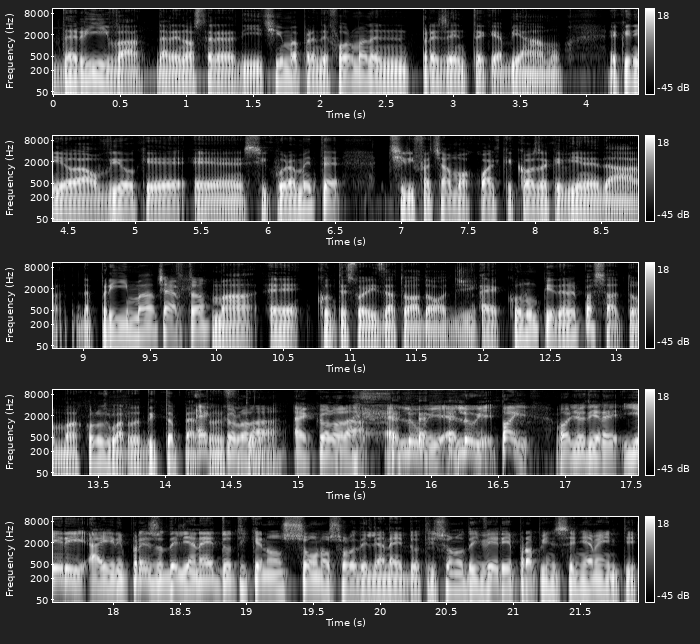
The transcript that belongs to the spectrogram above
deriva dalle nostre radici ma prende forma nel presente che abbiamo. E quindi è ovvio che eh, sicuramente ci rifacciamo a qualche cosa che viene da, da, prima certo. ma è contestualizzato ad oggi. È con un piede nel passato ma con lo sguardo dritto aperto eccolo là, eccolo là. È lui, è lui. Poi voglio dire ieri hai ripreso degli aneddoti che non sono solo degli aneddoti sono dei veri e propri insegnamenti.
